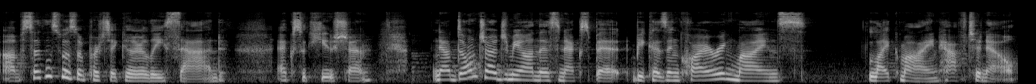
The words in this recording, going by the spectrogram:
Um, so, this was a particularly sad execution. Now, don't judge me on this next bit because inquiring minds like mine have to know.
